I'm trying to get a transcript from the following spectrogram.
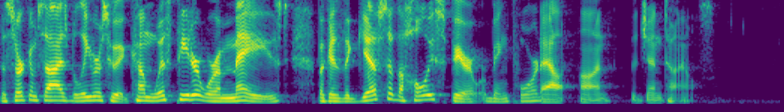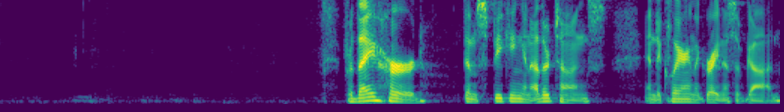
The circumcised believers who had come with Peter were amazed because the gifts of the Holy Spirit were being poured out on the Gentiles. For they heard them speaking in other tongues and declaring the greatness of God.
